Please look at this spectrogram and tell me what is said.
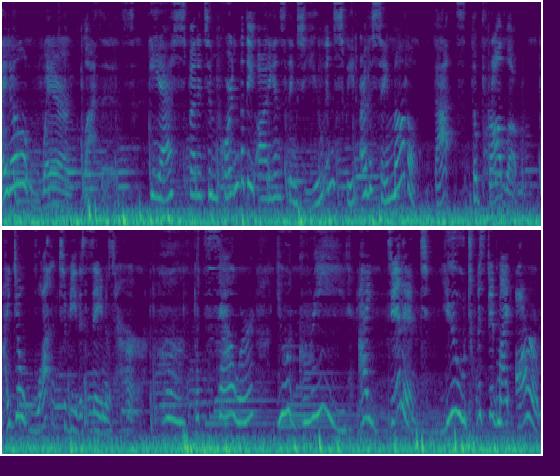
I don't wear glasses. Yes, but it's important that the audience thinks you and Sweet are the same model. That's the problem. I don't want to be the same as her. but Sour, you agreed. I didn't. You twisted my arm.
